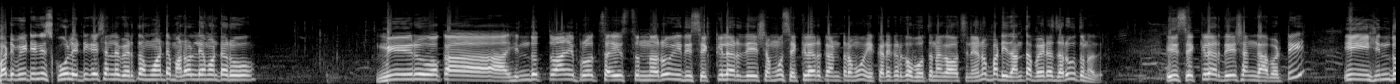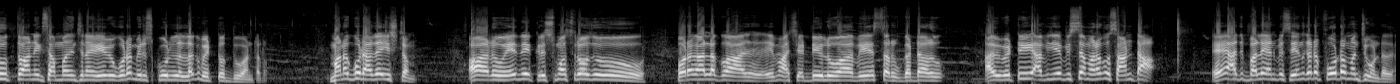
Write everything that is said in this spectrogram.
బట్ వీటిని స్కూల్ ఎడ్యుకేషన్లో పెడతాము అంటే మనోళ్ళు ఏమంటారు? మీరు ఒక హిందుత్వాన్ని ప్రోత్సహిస్తున్నారు ఇది సెక్యులర్ దేశము సెక్యులర్ కంట్రము ఎక్కడెక్కడికో పోతున్నా కావచ్చు నేను బట్ ఇదంతా బయట జరుగుతున్నది. ఇది సెక్యులర్ దేశం కాబట్టి ఈ హిందుత్వానికి సంబంధించిన ఏవి కూడా మీరు స్కూళ్ళలోకి పెట్టొద్దు అంటారు. మనకు కూడా అదే ఇష్టం. వాడు ఏది క్రిస్మస్ రోజు పొరగాళ్ళకు ఏమో ఆ షెడ్యూలు అవి వేస్తారు గడ్డాలు. అవి పెట్టి అవి చేపిస్తే మనకు సంట. ఏ అది భలే అనిపిస్తుంది. ఎందుకంటే ఫోటో మంచిగా ఉంటుంది.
